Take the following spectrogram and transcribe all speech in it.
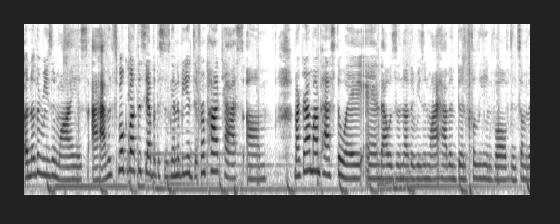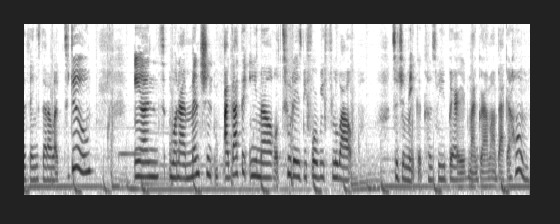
another reason why is i haven't spoke about this yet but this is going to be a different podcast um my grandma passed away, and that was another reason why I haven't been fully involved in some of the things that I like to do. And when I mentioned, I got the email two days before we flew out to Jamaica because we buried my grandma back at home.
